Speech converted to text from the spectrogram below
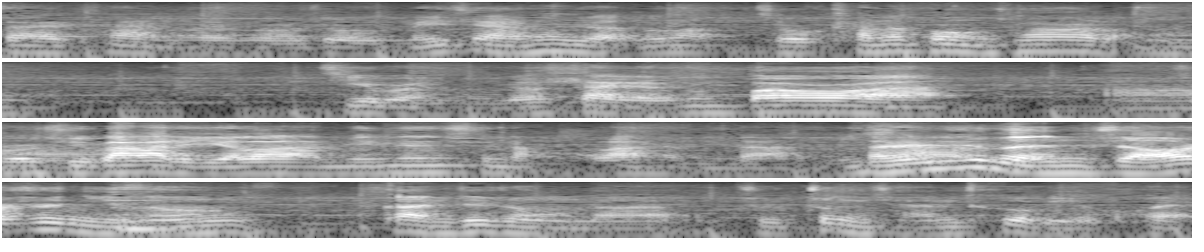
再看他的时候，就没见着他人了，就看他朋友圈了。嗯，基本上你就晒个什么包啊，就是去巴黎了，明天去哪儿了什么的。反正日本只要是你能干这种的，就挣钱特别快。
